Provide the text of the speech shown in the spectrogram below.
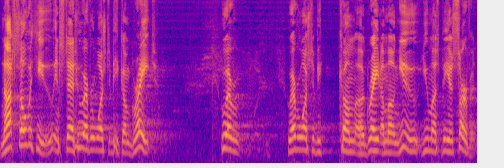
Not so with you. Instead, whoever wants to become great, whoever, whoever wants to become uh, great among you, you must be his servant.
